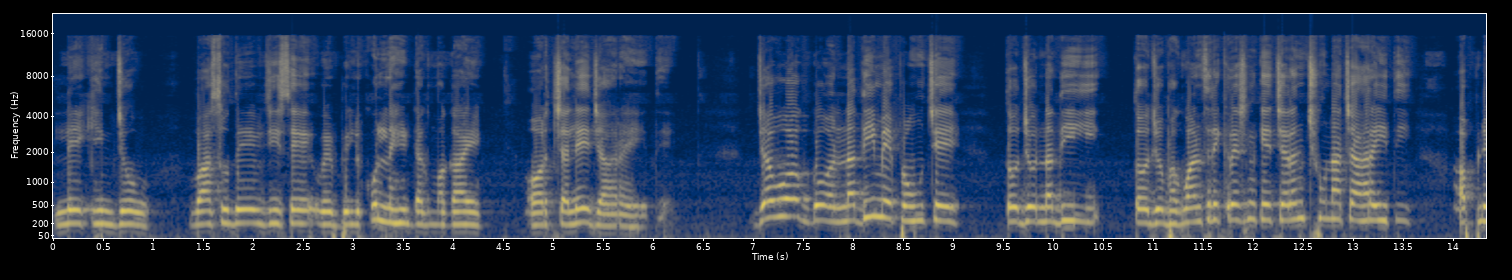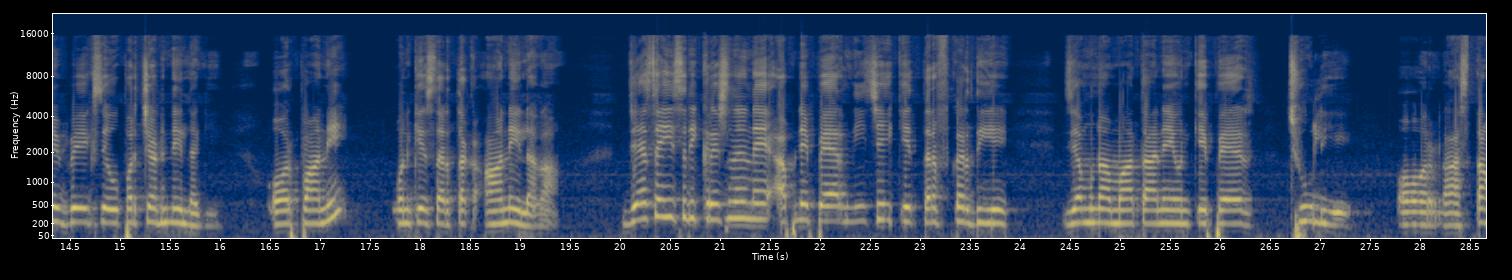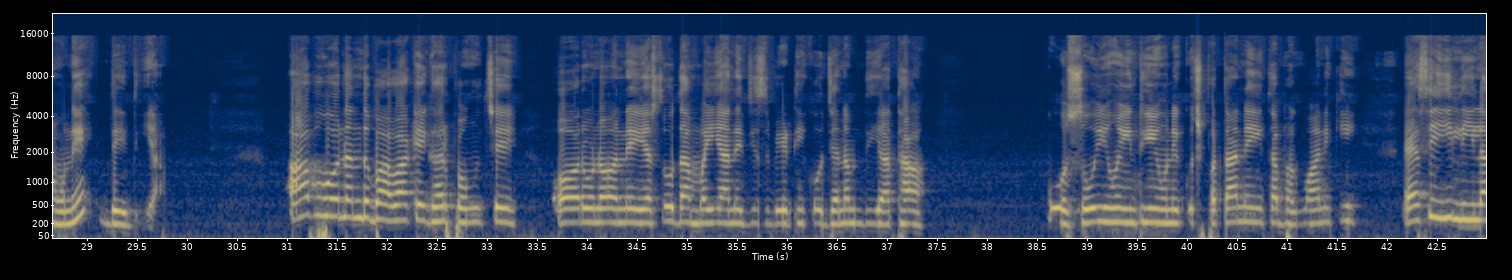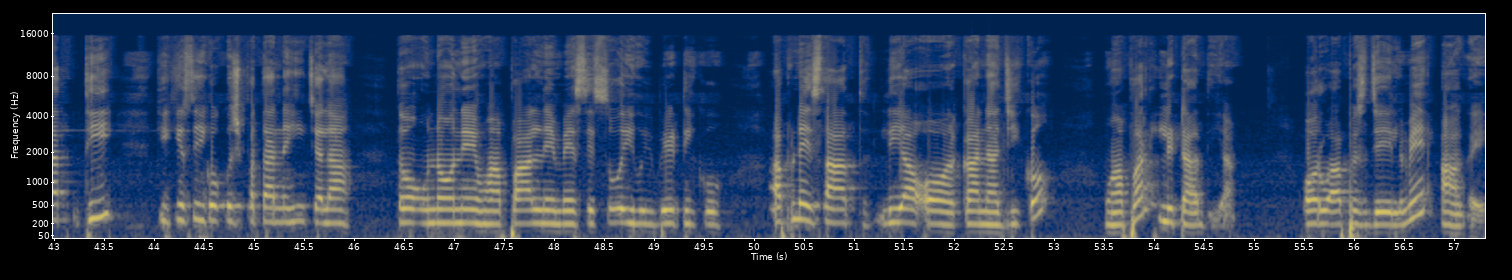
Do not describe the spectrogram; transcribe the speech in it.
लेकिन जो वासुदेव जी से वे बिल्कुल नहीं डगमगाए और चले जा रहे थे। जब वो नदी में पहुँचे तो जो नदी तो जो भगवान श्री कृष्ण के चरण छूना चाह रही थी, अपने वेग से ऊपर चढ़ने लगी और पानी उनके सर तक आने लगा। जैसे ही श्री कृष्ण ने अपने पैर नीचे के तरफ़ कर दिए, यमुना माता ने उनके पैर छू लिए और रास्ता उन्हें दे दिया। अब वो नंद बाबा के घर पहुँचे और उन्होंने यशोदा मैया ने जिस बेटी को जन्म दिया था, वो सोई हुई थी, उन्हें कुछ पता नहीं था। भगवान की ऐसी ही लीला थी कि किसी को कुछ पता नहीं चला। तो उन्होंने वहाँ पालने में से सोई हुई बेटी को अपने साथ लिया और कान्हा जी को वहाँ पर लिटा दिया और वापस जेल में आ गए।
